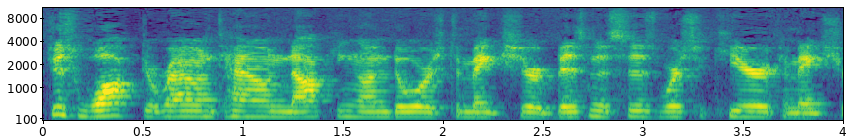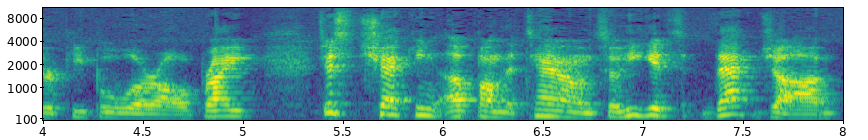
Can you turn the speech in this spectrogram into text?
Just walked around town knocking on doors to make sure businesses were secure, to make sure people were all right. Just checking up on the town. So he gets that job.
